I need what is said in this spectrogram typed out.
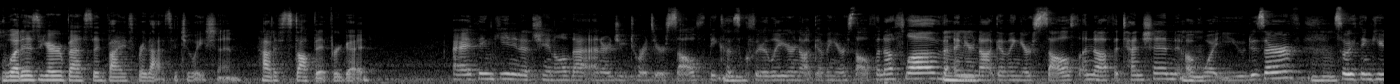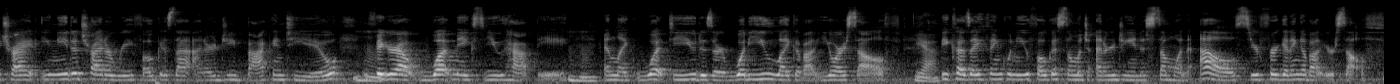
What is your best advice for that situation? How to stop it for good I think you need to channel that energy towards yourself because mm-hmm. clearly you're not giving yourself enough love and you're mm-hmm. not giving yourself enough attention of mm-hmm. what you deserve. So I think you try you need to try to refocus that energy back into you and figure out what makes you happy and like what do you deserve? What do you like about yourself? Yeah. Because I think when you focus so much energy into someone else, you're forgetting about yourself.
